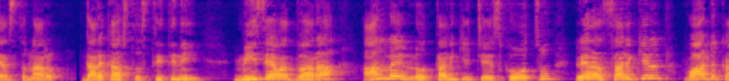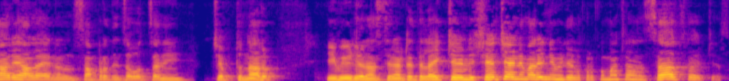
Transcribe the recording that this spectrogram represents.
చేస్తున్నారు. దరఖాస్తు స్థితిని మీ సేవ ద్వారా ఆన్లైన్లో తనిఖీ చేసుకోవచ్చు లేదా సర్కిల్ వార్డు కార్యాలయాలను సంప్రదించవచ్చని చెప్తున్నారు. ఈ వీడియో నచ్చినట్టయితే లైక్ చేయండి షేర్ చేయండి. మరిన్ని వీడియోల కొరకు మా ఛానల్ సబ్స్క్రైబ్ చేసుకోండి.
